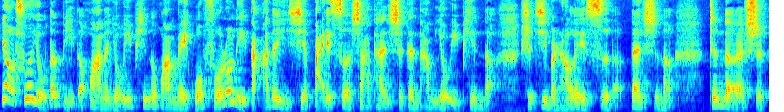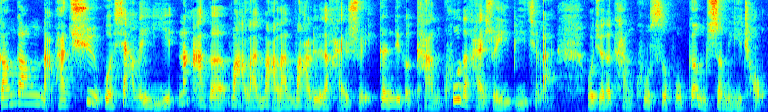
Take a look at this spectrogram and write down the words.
要说有的比的话呢，有一拼的话，美国佛罗里达的一些白色沙滩是跟他们有一拼的，是基本上类似的。但是呢，真的是刚刚哪怕去过夏威夷，那个瓦蓝瓦蓝瓦绿的海水，跟这个坎库的海水一比起来，我觉得坎库似乎更胜一筹。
